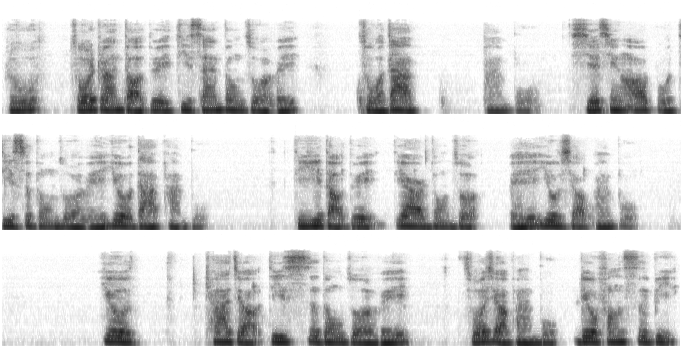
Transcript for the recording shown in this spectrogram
如左转倒对第三动作为左大盘步，斜行凹步第四动作为右大盘步。第一倒对第二动作为右小盘步，右插脚第四动作为左小盘步。六风四臂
